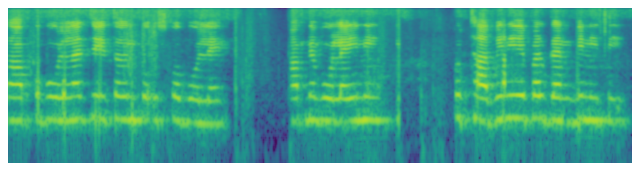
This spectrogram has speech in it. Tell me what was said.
तो आपको बोलना चाहिए था उनको उसको बोले। आपने बोला ही नहीं। कुछ था भी नहीं पास गन भी नहीं थी।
